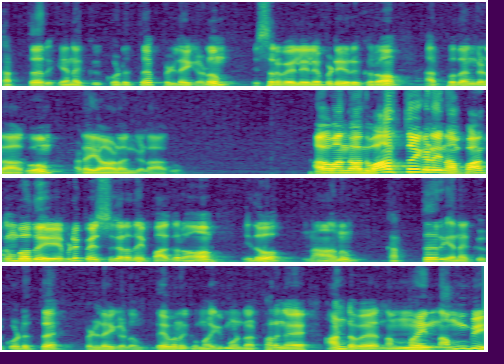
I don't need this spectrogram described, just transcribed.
கர்த்தர் எனக்கு கொடுத்த பிள்ளைகளும் இஸ்ரவேலில் எப்படி இருக்கிறோம்? அற்புதங்களாகவும் அடையாளங்களாகவும். அந்த அந்த வார்த்தைகளை நாம் பார்க்கும்போது எப்படி பேசுகிறதை பார்க்குறோம்? இதோ நானும் கர்த்தர் எனக்கு கொடுத்த பிள்ளைகளும். தேவனுக்கு மகிமுண்டார் பாருங்க ஆண்டவர் நம்மை நம்பி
